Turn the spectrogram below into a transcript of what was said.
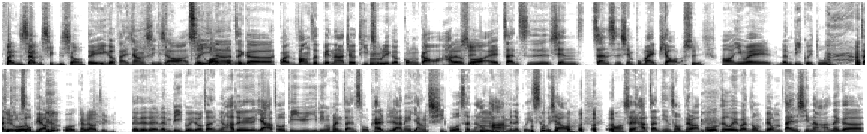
反向行销，对，一个反向行销啊，所以呢，这个馆方这边呢、啊、就提出了一个公告啊，嗯、他就说，哎，暂时先暂时先不卖票了，是，啊，因为人比鬼多，暂停售票。我，我有看到这个。对对对，人比鬼多，暂停票。他说一个亚洲地狱以灵魂展首开日啊，那个阳气过剩啊，怕他们的鬼吃不消、嗯、哦，所以他暂停售票了。不过各位观众不用担心啊，那个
